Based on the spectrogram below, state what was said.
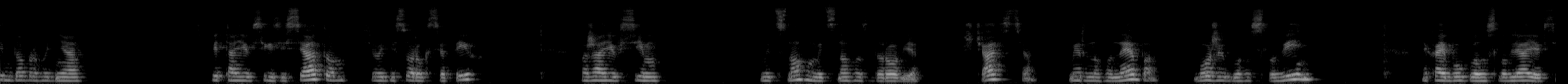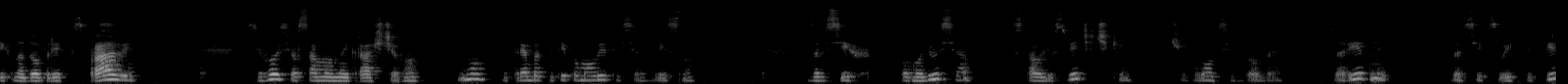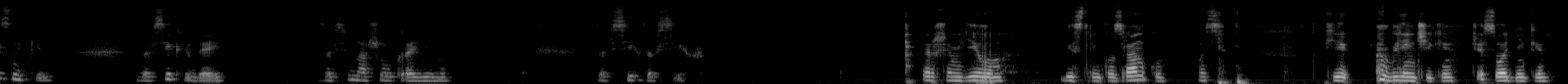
Всім доброго дня. Вітаю всіх зі святом. Сьогодні 40 святих. Бажаю всім міцного, міцного здоров'я, щастя, мирного неба, Божих благословень. Нехай Бог благословляє всіх на добрі справі. Всього всього самого найкращого. Ну, і треба піти помолитися, звісно. За всіх помолюся, поставлю свічечки, щоб було всіх добре. За рідних, за всіх своїх підписників, за всіх людей, за всю нашу Україну, за всіх, за всіх. Першим ділом, бистренько зранку, ось такі блінчики чи сотники.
